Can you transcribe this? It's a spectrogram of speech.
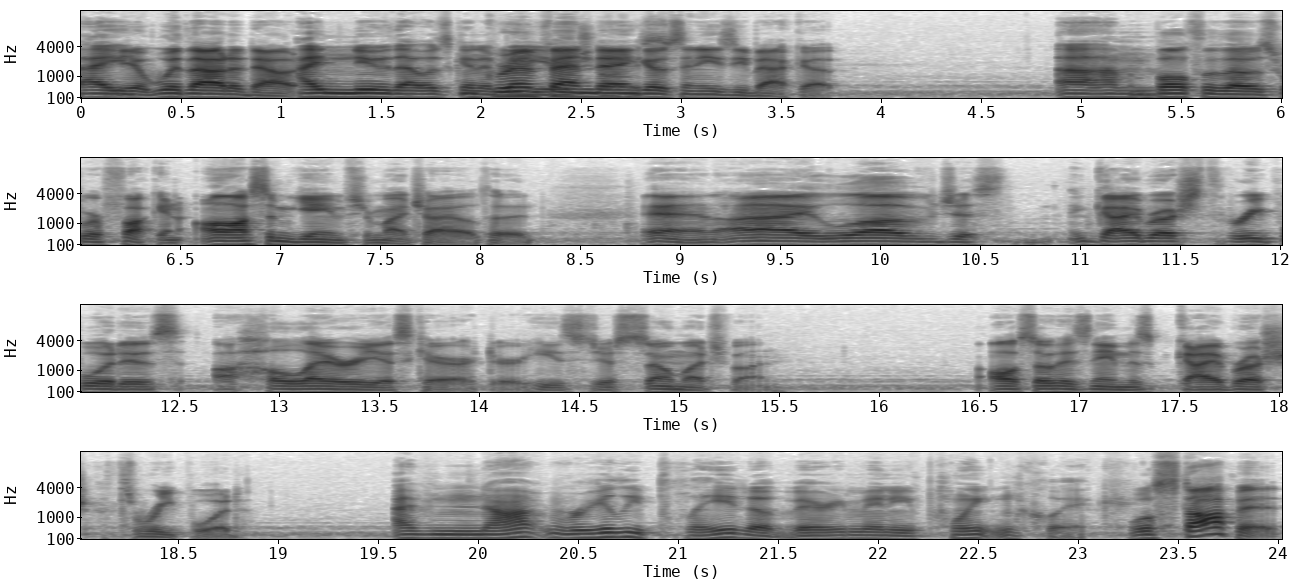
I yeah, without a doubt. I knew that was gonna Grim be your Fandango's choice. an easy backup. Um, Both of those were fucking awesome games from my childhood, and I love just Guybrush Threepwood is a hilarious character. He's just so much fun. Also, his name is Guybrush Threepwood. I've not really played a very many point and click. Well, stop it.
